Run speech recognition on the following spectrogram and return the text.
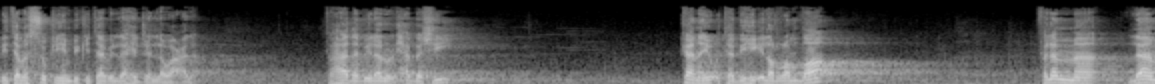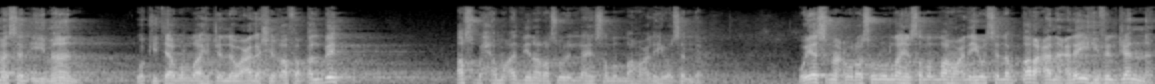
لتمسكهم بكتاب الله جل وعلا. فهذا بلال الحبشي كان يؤتى به إلى الرمضاء فلما لامس الإيمان وكتاب الله جل وعلا شغاف قلبه أصبح مؤذن رسول الله صلى الله عليه وسلم ويسمع رسول الله صلى الله عليه وسلم قرعا عليه في الجنة.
